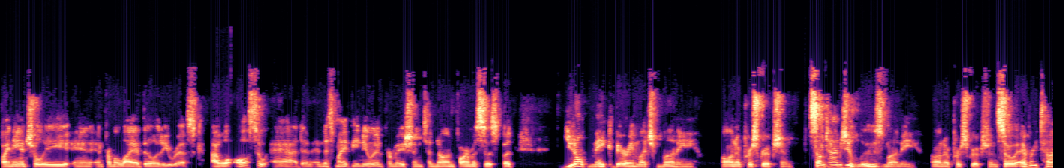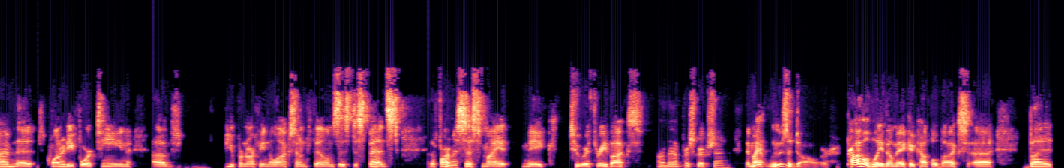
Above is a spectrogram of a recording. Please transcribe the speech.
financially and, and from a liability risk i will also add and, and this might be new information to non-pharmacists but you don't make very much money on a prescription sometimes you lose money on a prescription. So every time that quantity 14 of buprenorphine naloxone films is dispensed, the pharmacist might make two or three bucks on that prescription. They might lose a dollar. Probably they'll make a couple bucks. Uh, but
